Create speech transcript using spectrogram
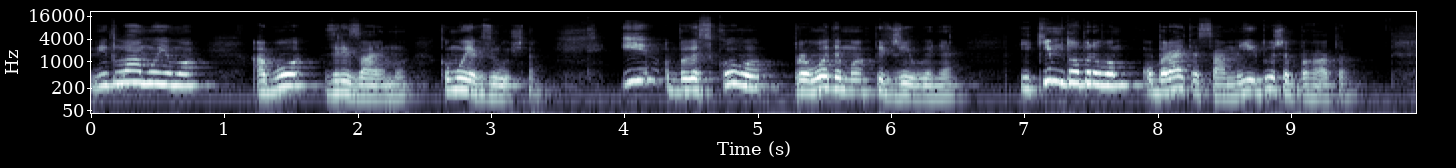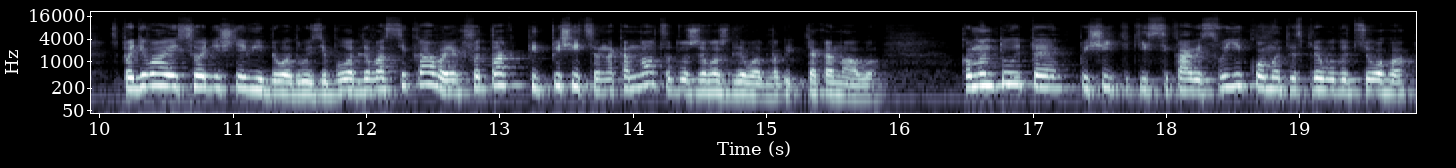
відламуємо, або зрізаємо, кому як зручно. І обов'язково проводимо підживлення. Яким добривом обирайте самі, їх дуже багато. Сподіваюсь, сьогоднішнє відео, друзі, було для вас цікаве. Якщо так, підпишіться на канал, це дуже важливо для, каналу. Коментуйте, пишіть якісь цікаві свої коменти з приводу цього,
